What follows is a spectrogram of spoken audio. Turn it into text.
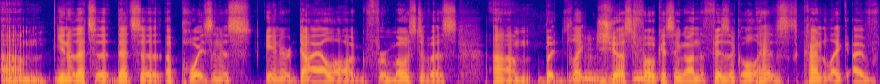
um, you know that's a that's a, a poisonous inner dialogue for most of us. Um, but like just focusing on the physical has kind of like i've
